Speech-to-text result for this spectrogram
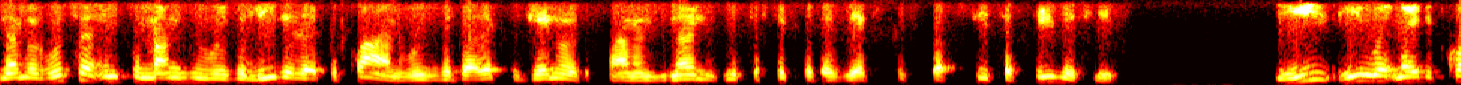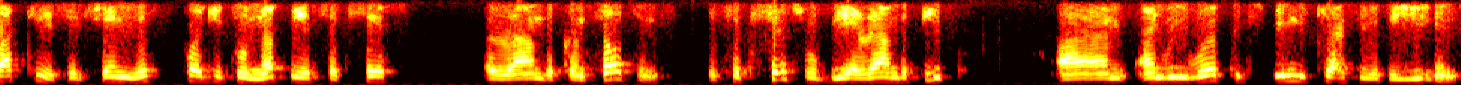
Mavuso Msimang, who was the leader at the time, who was the director general at the time, and known as Mr. Fixit, as he had fixed up SITA previously, he, he made it quite clear. He said, this project will not be a success around the consultants. The success will be around the people. Um, and we worked extremely closely with the unions.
